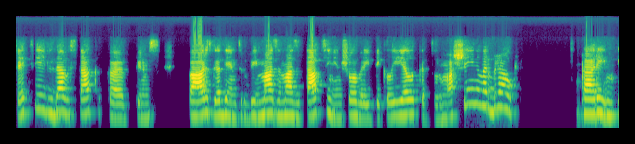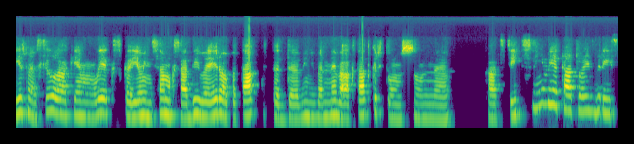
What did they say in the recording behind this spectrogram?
Cecīļa dabas taka, ka pirms pāris gadiem tur bija maza, maza taciņa, un šobrīd tik liela, ka tur mašīna var braukt. Kā arī iespējams cilvēkiem liekas, ka, ja viņi samaksā 2 eiro par taku, tad viņi var nevākt atkritumus, un kāds cits viņa vietā to izdarīs.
